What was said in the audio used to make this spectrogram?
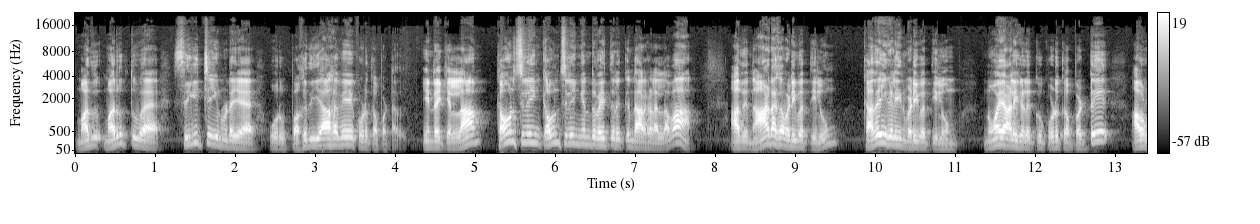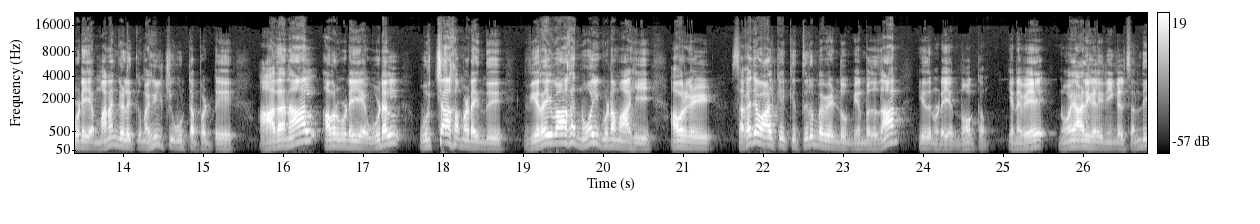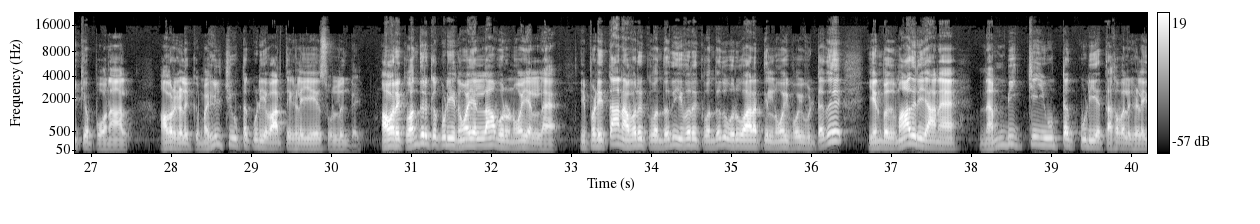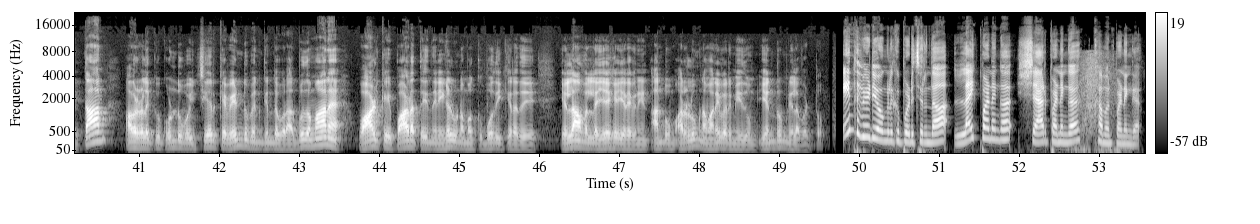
மது மருத்துவ சிகிச்சையினுடைய ஒரு பகுதியாகவே கொடுக்கப்பட்டது. இன்றைக்கெல்லாம் கவுன்சிலிங் கவுன்சிலிங் என்று வைத்திருக்கின்றார்கள் அல்லவா? அது நாடக வடிவத்திலும் கதைகளின் வடிவத்திலும் நோயாளிகளுக்கு கொடுக்கப்பட்டு அவருடைய மனங்களுக்கு மகிழ்ச்சி ஊட்டப்பட்டு அதனால் அவர்களுடைய உடல் உற்சாகமடைந்து விரைவாக நோய் குணமாகி அவர்கள் சகஜ வாழ்க்கைக்கு திரும்ப வேண்டும் என்பதுதான் இதனுடைய நோக்கம். எனவே நோயாளிகளை நீங்கள் சந்திக்க போனால் அவர்களுக்கு மகிழ்ச்சி ஊட்டக்கூடிய வார்த்தைகளையே சொல்லுங்கள். அவருக்கு வந்திருக்கக்கூடிய நோயெல்லாம் ஒரு நோய் அல்ல இப்படித்தான் அவருக்கு வந்தது இவருக்கு வந்தது ஒரு வாரத்தில் நோய் போய்விட்டது என்பது மாதிரியான நம்பிக்கையூட்டக்கூடிய தகவல்களைத்தான் அவர்களுக்கு கொண்டு போய் சேர்க்க வேண்டும் என்கின்ற ஒரு அற்புதமான வாழ்க்கை பாடத்தை இந்த நிகழ்வு நமக்கு போதிக்கிறது. எல்லாம் வல்ல ஏக இறைவனின் அன்பும் அருளும் நம் அனைவர் மீதும் என்றும் நிலவட்டும். இந்த வீடியோ உங்களுக்கு பிடிச்சிருந்தா லைக் பண்ணுங்க ஷேர் பண்ணுங்க கமெண்ட் பண்ணுங்க.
